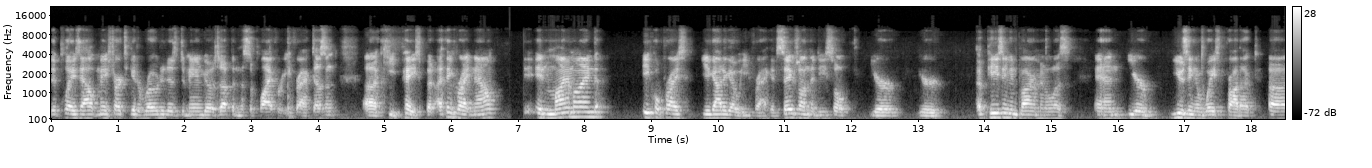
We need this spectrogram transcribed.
that plays out may start to get eroded as demand goes up and the supply for EFRAC doesn't uh, keep pace. But I think right now, in my mind, equal price, you got to go EFRAC. It saves on the diesel. You're you're appeasing environmentalists, and you're using a waste product uh,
